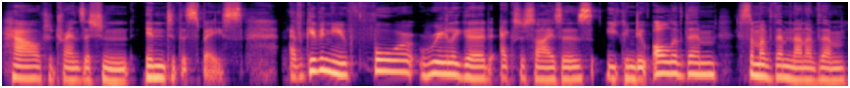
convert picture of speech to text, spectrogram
how to transition into the space. I've given you four really good exercises. You can do all of them, some of them, none of them,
